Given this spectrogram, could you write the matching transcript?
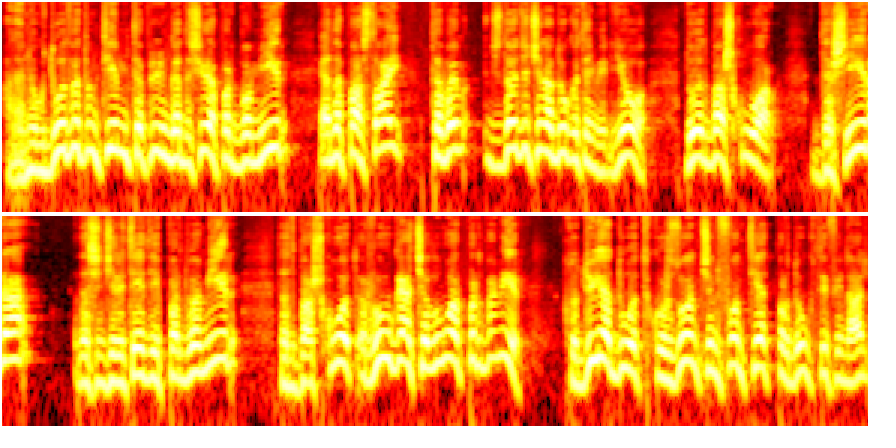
Andaj nuk duhet vetëm të jemi të prirë nga dëshira për të bërë mirë, edhe pastaj të bëjmë çdo gjë që na duket e mirë. Jo, duhet bashkuar dëshira dhe sinqeriteti për të bërë mirë, dhe të bashkohet rruga e qëlluar për të bërë mirë. Këto dyja duhet të kryqëzohen që në fund të jetë produkti final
